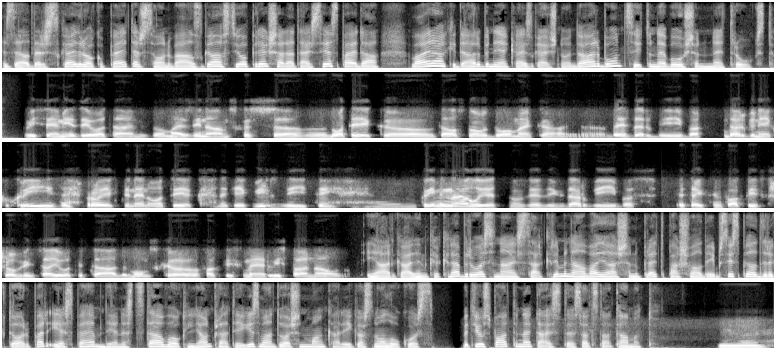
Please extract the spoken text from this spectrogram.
Zelderis skaidro, ka Petersona vēlas gāzt, jo priekšsēdētājs iespējā vairāki darbinieki aizgājuši no darba un citu nebūšanu netrūkst visiem iedzīvotājiem, es domāju, ir zināms, kas uh, notiek. Uh, Tāls novada domē, ka uh, bezdarbība, darbinieku krīze, projekti nenotiek, netiek virzīti, um, krimināla lietas, noziedzīgas darbības. Es teiksim, faktiski šobrīd sajūta ir tāda mums, ka faktiski mēru vispār nav. Jāatgādina, ka Krabs rosinājis sākt kriminālu vajāšanu pret pašvaldības izpildirektoru par iespējamu dienestu stāvokļu ļaunprātīgu izmantošanu mankārīgās nolūkos. Bet jūs pati netaisāties atstāt amatu? Mm.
